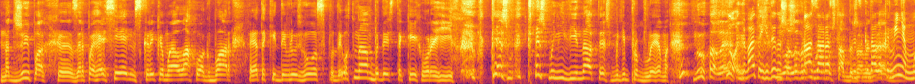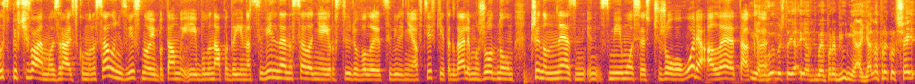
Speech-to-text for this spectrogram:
на джипах е, з РПГ-7 з криками Аллаху Акбар. А я таки дивлюсь, господи, от нам би десь таких ворогів. Теж, теж мені війна, теж мені проблема. Ну, але, Ну давайте єдине, ну, що але щоб нас зараз не закидали камінням. Ми співчуваємо ізраїльському населенню, звісно, і бо там і були напади і на цивільне населення, і розстрілювали цивільні автівки і так далі. Ми жодним чином не сміємося з чужого горя, але так Ні, е, ну вибачте, я, я переб'ю. Ні, а я, наприклад, ще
